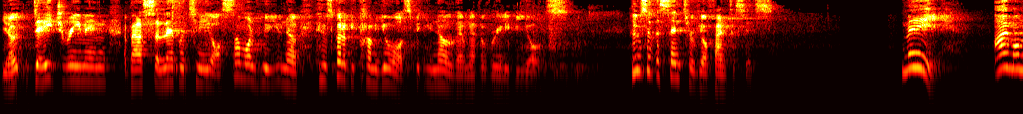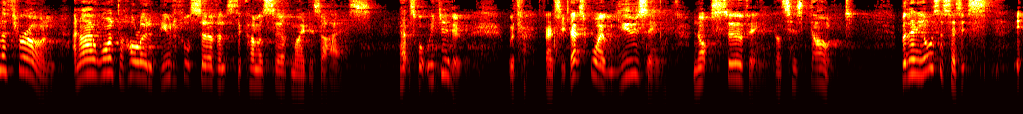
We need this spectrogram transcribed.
You know, daydreaming about a celebrity or someone who you know who's going to become yours, but you know they'll never really be yours. Who's at the center of your fantasies? Me. I'm on the throne, and I want a whole load of beautiful servants to come and serve my desires. That's what we do with fancy. That's why we're using, not serving. God says, don't. But then he also says it's it,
